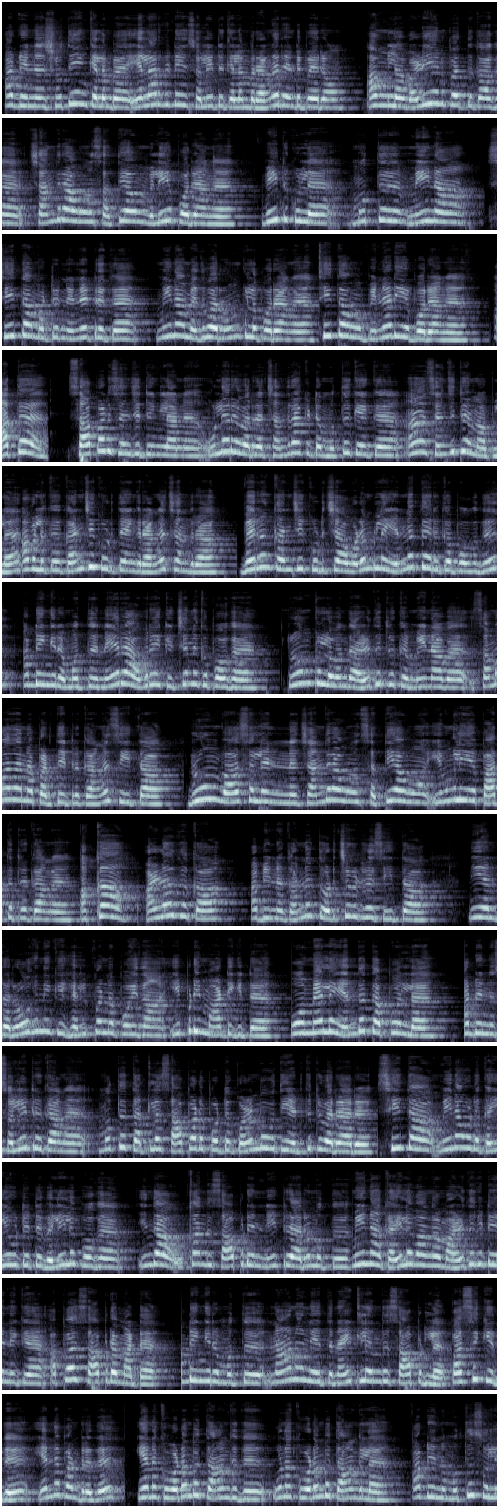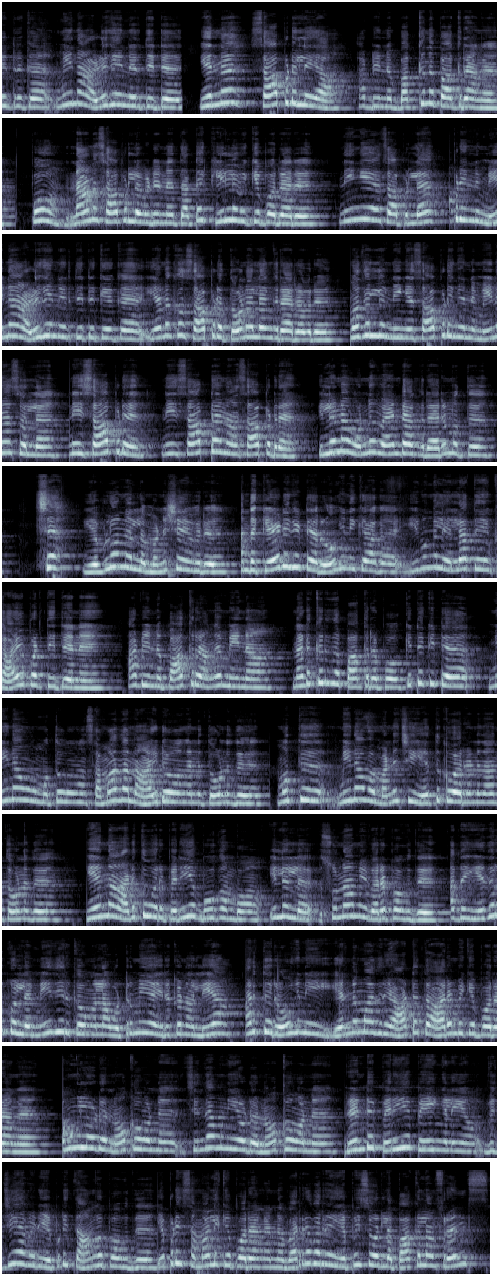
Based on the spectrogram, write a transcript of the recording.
அப்படின்னு ஸ்ருதியும் கிளம்ப எல்லார்கிட்டையும் சொல்லிட்டு கிளம்புறாங்க ரெண்டு பேரும். அவங்கள வழி அனுப்புறதுக்காக சந்திராவும் சத்யாவும் வெளியே போறாங்க. வீட்டுக்குள்ள முத்து மீனா சீதா மட்டும் நின்னுட்டு இருக்க. மீனா மெதுவா ரூம்குள்ள போறாங்க. சீதாவும் பின்னாடியே போறாங்க. அத்தை சாப்பாடு செஞ்சிட்டீங்களான்னு உள்ளர வர்ற சந்திரா கிட்ட முத்து கேட்க ஆ செஞ்சுட்டேன் மாப்ள. அவளுக்கு கஞ்சி கொடுத்தேங்கிறாங்க சந்திரா. வெறும் கஞ்சி குடிச்சா உடம்புல என்னத்த இருக்க போகுது? அப்படிங்கிற முத்து நேரா அவரே கிச்சனுக்கு போக. ரூம்குள்ள வந்து அழுதுட்டு இருக்க மீனாவை சமாதானப்படுத்திட்டு இருக்காங்க சீதா. ரூம் வாசல்ல நின்று சந்திராவும் சத்யாவும் இவங்களையே பார்த்துட்டு இருக்காங்க. அக்கா அழாதக்கா அப்படின்னு கண்ணை தொடச்சு விடுற சீதா. நீ அந்த ரோஹிணிக்கு ஹெல்ப் பண்ண போய் தான் இப்படி மாட்டிக்கிட்ட. உன் மேல எந்த தப்பும் இல்லை. அப்படின்னு சொல்லிட்டு இருக்காங்க. முத்த தட்டுல சாப்பாடு போட்டு குழம்பு ஊத்தி எடுத்துட்டு வர்றாரு. சீதா மீனாவோட கையை விட்டுட்டு வெளியில போக. இந்தா உட்காந்து சாப்பிடுன்னு நீட்டுறாரு முத்து. மீனா கையில வாங்காம அழுதுகிட்டே நிக்க. அப்பா சாப்பிட மாட்டேன். அப்படிங்கிற முத்து நானும் நேத்து நைட்ல இருந்து சாப்பிடல. பசிக்குது என்ன பண்றது? எனக்கு உடம்பு தாங்குது உனக்கு உடம்பு தாங்கல அப்படின்னு முத்து சொல்லிட்டு இருக்க மீனா அழுகையை நிறுத்திட்டு என்ன சாப்பிடலையா? அப்படின்னு பக்குன்னு பாக்குறாங்க. போ நானும் சாப்பிடல விடுன்னு தட்டை கீழே வைக்க போறாரு. நீங்க ஏன் சாப்பிடல? அப்படின்னு மீனா அழுகை நிறுத்திட்டு கேட்க எனக்கும் சாப்பிட தோணலைங்கிறாரு அவரு. முதல்ல நீங்க சாப்பிடுங்கன்னு மீனா சொல்ல நீ சாப்பிடு நீ சாப்பிட்டா நான் சாப்பிடுறேன். இல்லைன்னா ஒன்றும் வேண்டாங்கிறாரு முத்து. ச்சே எவ்வளோ நல்ல மனுஷன் இவர். அந்த கேடுகிட்ட ரோஹிணிக்காக இவங்களை எல்லாத்தையும் காயப்படுத்திட்டேனே. அப்படின்னு பார்க்குறாங்க மீனா. நடக்கிறத பார்க்குறப்போ கிட்ட கிட்ட மீனாவும் முத்துவும் சமாதானம் ஆயிடுவாங்கன்னு தோணுது. முத்து மீனாவை மன்னிச்சு ஏற்றுக்குவாருன்னு தான் தோணுது. ஏன்னா அடுத்து ஒரு பெரிய பூகம்பம் இல்ல இல்ல சுனாமி வரப்போகுது. அதை எதிர்கொள்ள மீதி இருக்கவங்க எல்லாம் ஒற்றுமையா இருக்கணும் இல்லையா? அடுத்து ரோஹிணி என்ன மாதிரி ஆட்டத்தை ஆரம்பிக்க போறாங்க? அவங்களோட நோக்கம் ஒண்ணு சிந்தாமணியோட நோக்கம் ஒண்ணு. ரெண்டு பெரிய பேய்களையும் விஜயாவிட எப்படி தாங்க போகுது? எப்படி சமாளிக்க போறாங்கன்னு வர்ற வர்ற எபிசோட்ல பார்க்கலாம் ஃப்ரெண்ட்ஸ்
